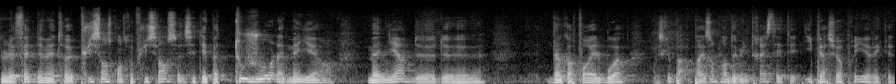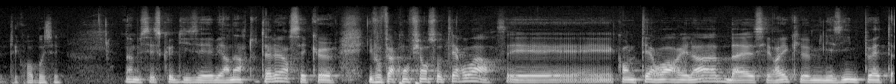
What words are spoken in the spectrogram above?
le fait de mettre puissance contre puissance, c'était pas toujours la meilleure manière de, de- d'incorporer le bois. Parce que par, exemple en 2013, tu as été hyper surpris avec tes croix boissées. Non, mais c'est ce que disait Bernard tout à l'heure, c'est que il faut faire confiance au terroir. Quand le terroir est là, bah, c'est vrai que le millésime peut être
